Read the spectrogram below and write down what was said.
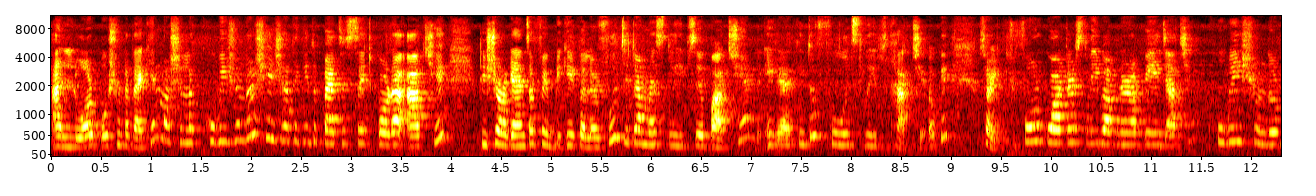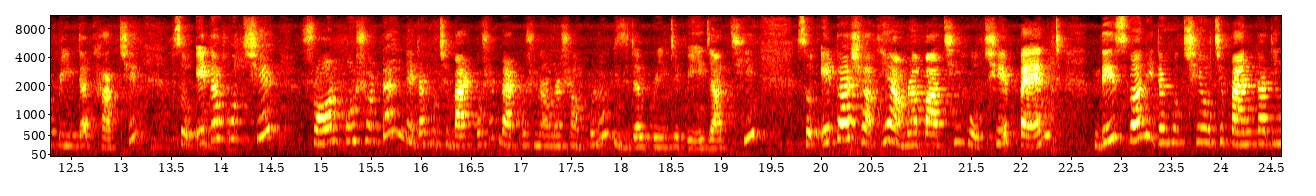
অ্যান্ড লোয়ার পোর্শনটা দেখেন মার্শাল্লাহ খুবই সুন্দর। সেই সাথে কিন্তু প্যাচেস সেট করা আছে। টিশার গ্যান্সা ফেব্রিকে কালারফুল যেটা আমরা স্লিভসেও পাচ্ছি। অ্যান্ড এটা কিন্তু ফুল স্লিভস থাকছে okay sorry four quarter sleeve আপনারা পেয়ে যাচ্ছেন। খুবই সুন্দর প্রিন্টটা থাকছে। সো এটা হচ্ছে ফ্রন্ট পোর্শনটা অ্যান্ড এটা হচ্ছে ব্যাক পোর্শন ব্যাক পোর্শন আমরা সম্পূর্ণ ডিজিটাল প্রিন্টে পেয়ে যাচ্ছি। সো এটার সাথে আমরা পাচ্ছি হচ্ছে প্যান্ট দিস ওয়ান এটা হচ্ছে হচ্ছে প্যান কাটিং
